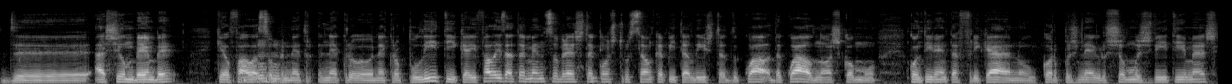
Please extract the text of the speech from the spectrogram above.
de Achille Mbembe, que ele fala uhum. sobre necro, necropolítica e fala exatamente sobre esta construção capitalista qual, da qual nós, como continente africano, corpos negros, somos vítimas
